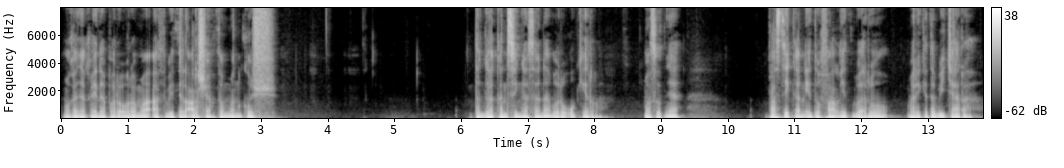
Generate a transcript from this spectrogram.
Makanya kaidah para ulama athbitil arsya thumman kush. Tegakkan singgasana baru ukir. Maksudnya pastikan itu valid baru mari kita bicara.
